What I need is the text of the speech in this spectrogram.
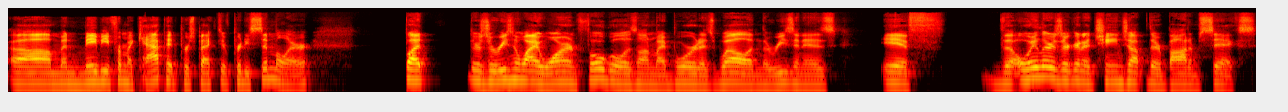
Um, and maybe from a cap hit perspective, pretty similar. But there's a reason why Warren Foegele is on my board as well. And the reason is if the Oilers are going to change up their bottom six,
